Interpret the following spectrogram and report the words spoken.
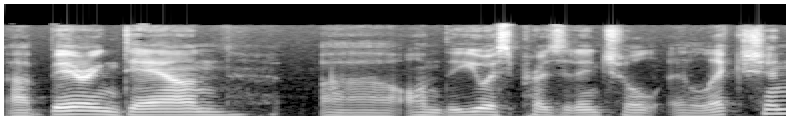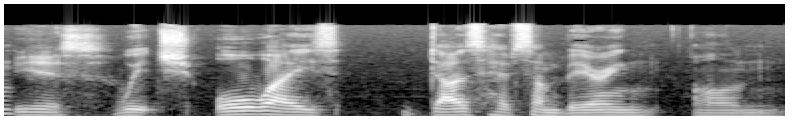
uh, bearing down uh, on the US presidential election, yes, which always does have some bearing on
